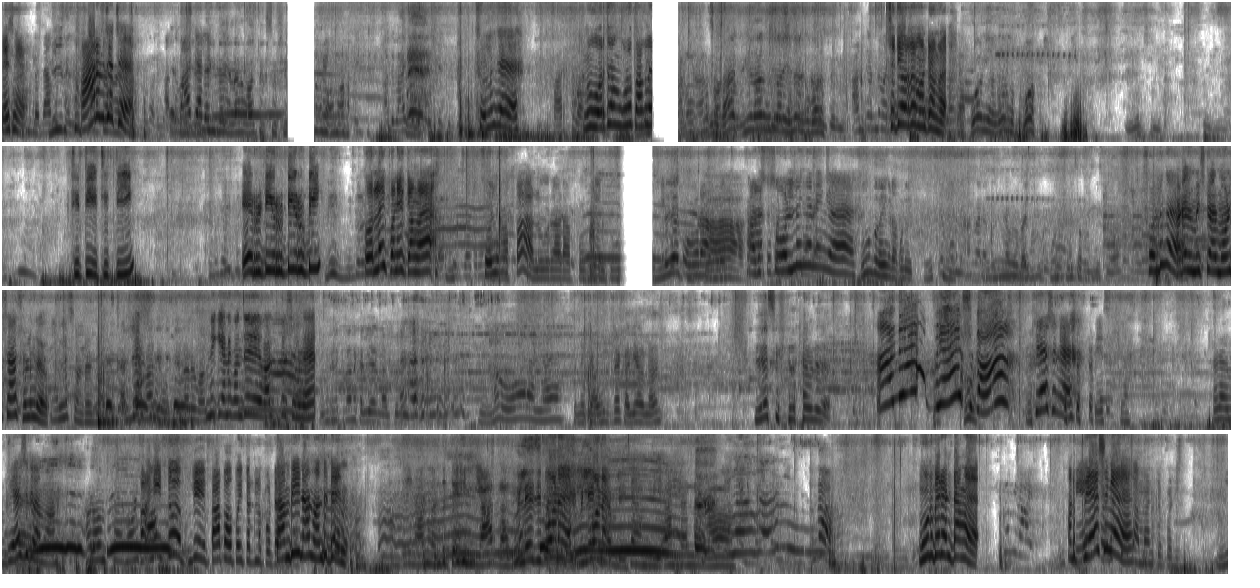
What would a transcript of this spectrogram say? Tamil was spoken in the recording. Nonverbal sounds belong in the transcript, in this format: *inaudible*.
பேசுங்க. ஆரம்பிச்சாச்சு. சொல்லுங்க. இன்னும் ஒருத்தவங்க கூட பார்க்கல. சரி ஒருத்தவங்க வந்துட்டாங்க. சித்தி சித்தி. ஏ ருட்டி ருட்டி ருட்டி. ஒரு லைக் பண்ணிருக்காங்க. சொல்லுங்க. அப்பா அழுவுறாடா சொல்லுங்க நீங்க. சொல்லுங்க. அட மிஸ்டர் மோனிஷா சொல்லுங்க. என்ன சொல்றது? இன்னைக்கு எனக்கு வந்து வாழ்த்துக்கள் சொல்லுங்க. கல்யாணம் நாள் சொல்லி. என்ன ஓரங்க இன்னைக்கு அவங்களுக்கு தான் கல்யாணம் நாள். பேசி ஏதாவது பேசுங்க. பேசிக்கலாம். பண்ணிட்டு பாப்பாவை போய் தொட்டில போட்டா தம்பி நான் வந்துட்டேன். நான் வந்துட்டேன். யார் வில்லேஜ் போனேன். மூணு பேர் வந்துட்டாங்க. பேசுங்க கமெண்ட் படி.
